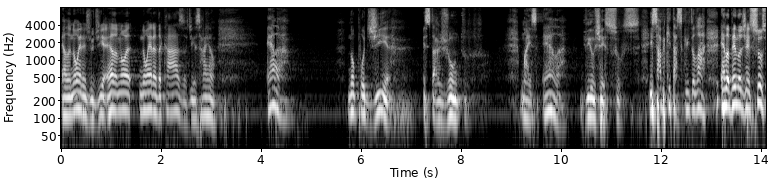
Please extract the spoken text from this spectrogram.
ela não era judia, ela não, não era da casa de Israel, ela não podia estar junto, mas ela viu Jesus, e sabe o que está escrito lá? Ela vendo Jesus,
